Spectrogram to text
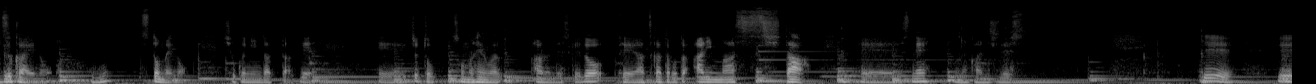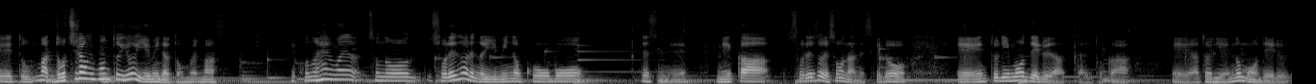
使いの、うん、勤めの職人だったんで、えー、ちょっとその辺はあるんですけど、えー、扱ったことありました、えー、ですね。こんな感じです。でえーとまあ、どちらも本当良い弓だと思います。でこの辺はそのそれぞれの弓の工房ですね。メーカーそれぞれそうなんですけど、えー、エントリーモデルだったりとか、えー、アトリエのモデル。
